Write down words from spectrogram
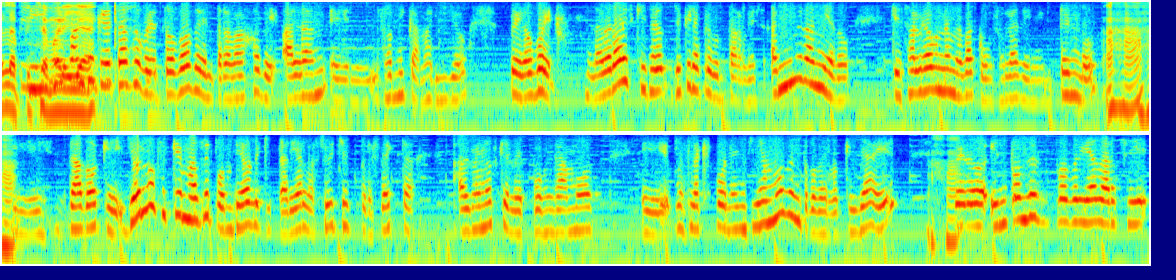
Hola, Sí, picha Soy fan amarilla. secreta sobre todo del trabajo de Alan, el Sonic amarillo. Pero bueno, la verdad es que yo, yo quería preguntarles, a mí me da miedo que salga una nueva consola de Nintendo, Ajá. Ajá. eh, dado que yo no sé qué más le pondría o le quitaría, la Switch es perfecta, al menos que le pongamos, eh, pues la exponenciamos dentro de lo que ya es. Ajá. Pero entonces podría darse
